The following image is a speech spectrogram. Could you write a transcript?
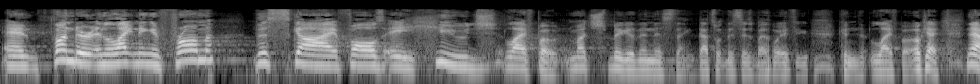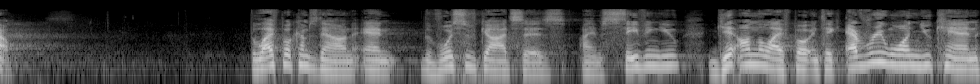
And thunder and lightning and from the sky falls a huge lifeboat, much bigger than this thing. That's what this is, by the way, if you can, lifeboat. Okay. Now, the lifeboat comes down and the voice of God says, I am saving you. Get on the lifeboat and take everyone you can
